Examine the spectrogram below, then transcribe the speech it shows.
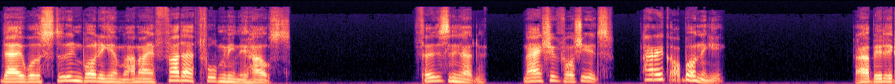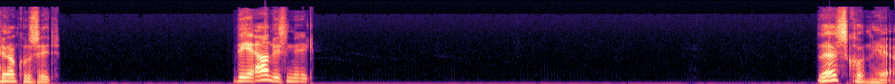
that I was still in Birmingham, and my father told me in the house. So this thing I for shit, I got born again. I believe in the crusade. They are listening. Let's come here.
